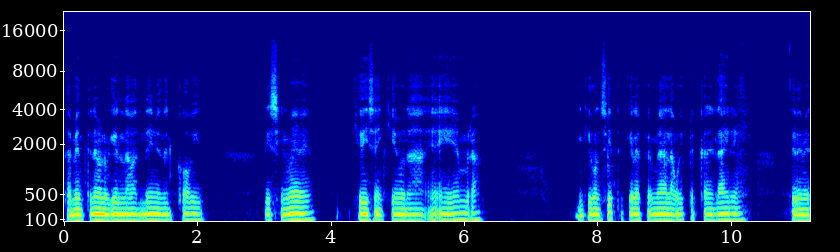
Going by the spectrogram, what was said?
también tenemos lo que es la pandemia del COVID-19 que dicen que una hembra y que consiste que la enfermedad la voy a pescar en el aire, te debe,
